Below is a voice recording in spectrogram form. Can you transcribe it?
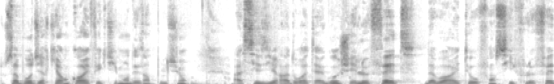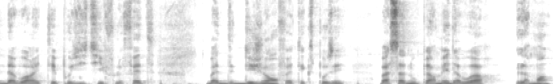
tout ça pour dire qu'il y a encore effectivement des impulsions à saisir à droite et à gauche, et le fait d'avoir été offensif, le fait d'avoir été positif, le fait bah, d'être déjà en fait exposé, bah, ça nous permet d'avoir la main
